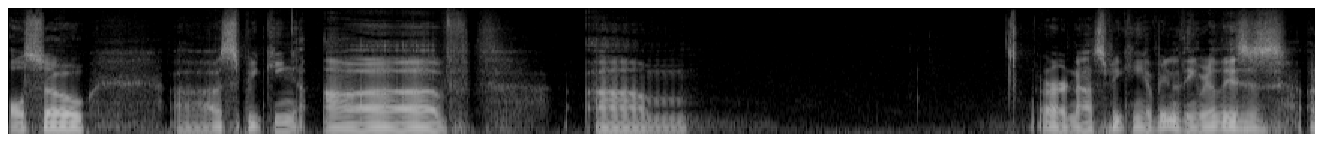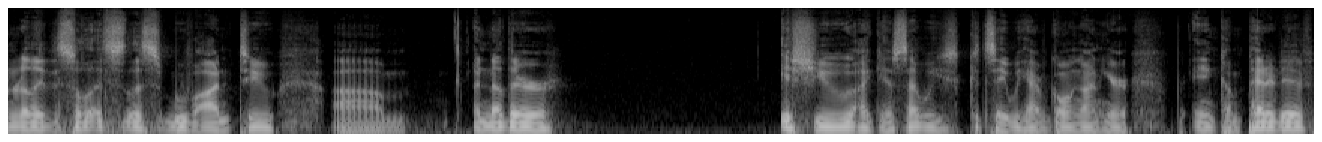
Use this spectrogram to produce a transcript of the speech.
Also, uh, speaking of um or not speaking of anything really this is unrelated so let's let's move on to um another issue i guess that we could say we have going on here in competitive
